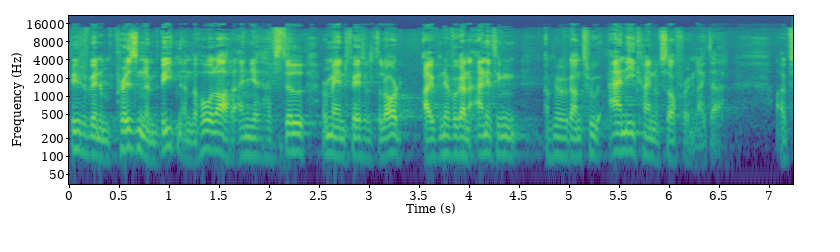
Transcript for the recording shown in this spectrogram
people have been imprisoned and beaten and the whole lot, and yet have still remained faithful to the Lord. I've never gone anything, I've never gone through any kind of suffering like that. I've,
